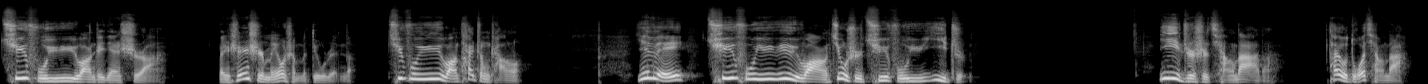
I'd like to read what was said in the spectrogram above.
屈服于欲望这件事啊，本身是没有什么丢人的。屈服于欲望太正常了，因为屈服于欲望就是屈服于意志。意志是强大的，它有多强大？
